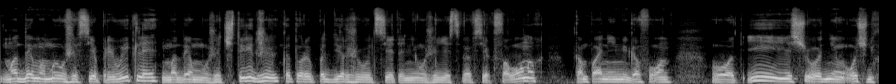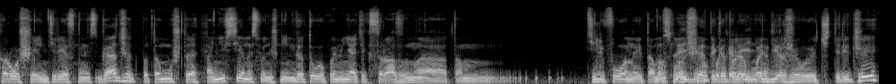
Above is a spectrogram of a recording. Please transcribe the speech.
Модемы мы уже все привыкли. Модемы уже 4G, которые поддерживают сеть, они уже есть во всех салонах компании Мегафон. Вот. И еще один очень хороший, интересный гаджет, потому что они все на сегодняшний день готовы поменять их сразу на там, телефоны и там, и планшеты, которые поддерживают 4G.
